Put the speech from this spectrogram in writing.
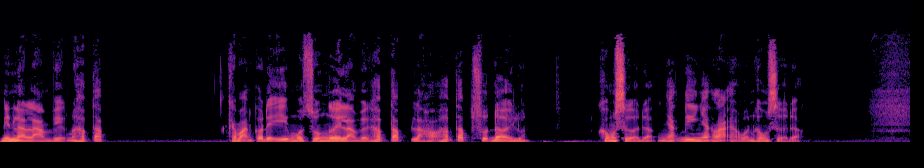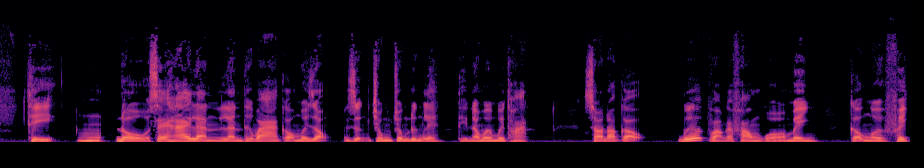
Nên là làm việc nó hấp tấp. Các bạn có để ý một số người làm việc hấp tấp là họ hấp tấp suốt đời luôn. Không sửa được nhắc đi nhắc lại họ vẫn không sửa được thì đổ xe hai lần lần thứ ba cậu mới rộng, dựng chống chống đứng lên, thì nó mới mới thoát. Sau đó cậu bước vào cái phòng của mình, cậu ngồi phịch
